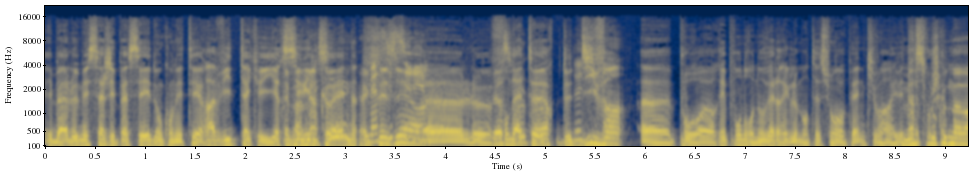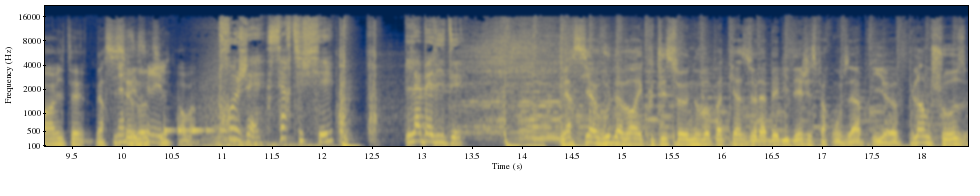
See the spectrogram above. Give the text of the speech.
Et ben le message est passé, donc on était ravis de t'accueillir, Eh ben, Cyril merci. Cohen. Avec Merci, plaisir. Cyril. euh, le Merci fondateur de De Divin euh, pour euh, répondre aux nouvelles réglementations européennes qui vont arriver Merci très beaucoup de m'avoir invité. Merci, Merci, Cyril. Cyril. Au revoir. Projet certifié. La belle idée. Merci à vous d'avoir écouté ce nouveau podcast de La Belle Idée. J'espère qu'on vous a appris euh, plein de choses.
